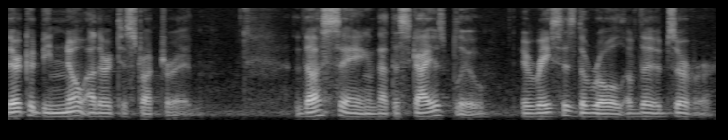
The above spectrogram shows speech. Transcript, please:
there could be no other to structure it. Thus saying that the sky is blue erases the role of the observer.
